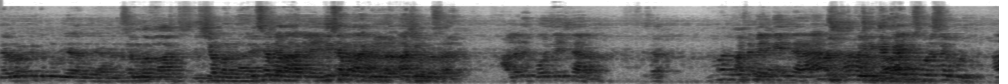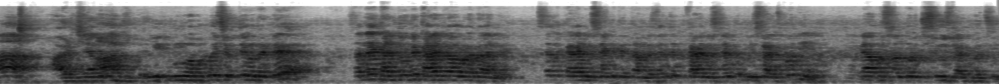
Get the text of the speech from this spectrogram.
యాభై- యాభై డిసెంబర్ డిసెంబర్ డిసెంబర్ డిసెంబర్ ఆఖరి ఆఖరిలో సార్ ఆల్రెడీ కోసేసారు అంటే మెరుగేసారా ఇంకా కాయ తీసుకొస్తే ఇప్పుడు నువ్వు అప్పుడు పోయి చెప్తే ఏంటంటే సరే కలిసి ఉంటే కాయలు కావాలి కదా అని సరే కాయలు ఇచ్చినాక తెస్తాం లేదా అంటే కాయలు ఇచ్చినాక మీరు కట్టుకొని వ్యాపారం సంత వచ్చి షూస్ కట్టుకొచ్చి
